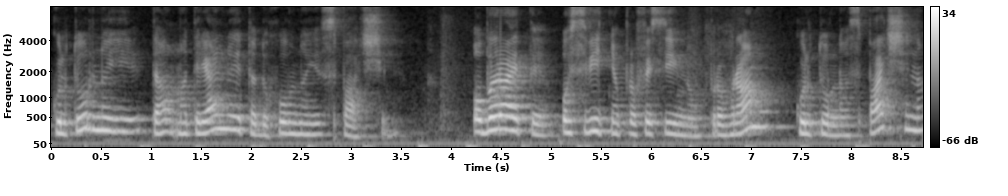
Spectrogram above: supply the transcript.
культурної та матеріальної та духовної спадщини. Обирайте освітньо-професійну програму Культурна спадщина.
